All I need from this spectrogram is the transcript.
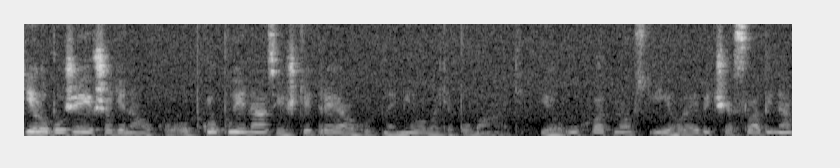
Dielo Bože je všade naokolo. Obklopuje nás, je štedré a ochotné milovať a pomáhať. Jeho úchvatnosť i jeho najväčšia slabina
